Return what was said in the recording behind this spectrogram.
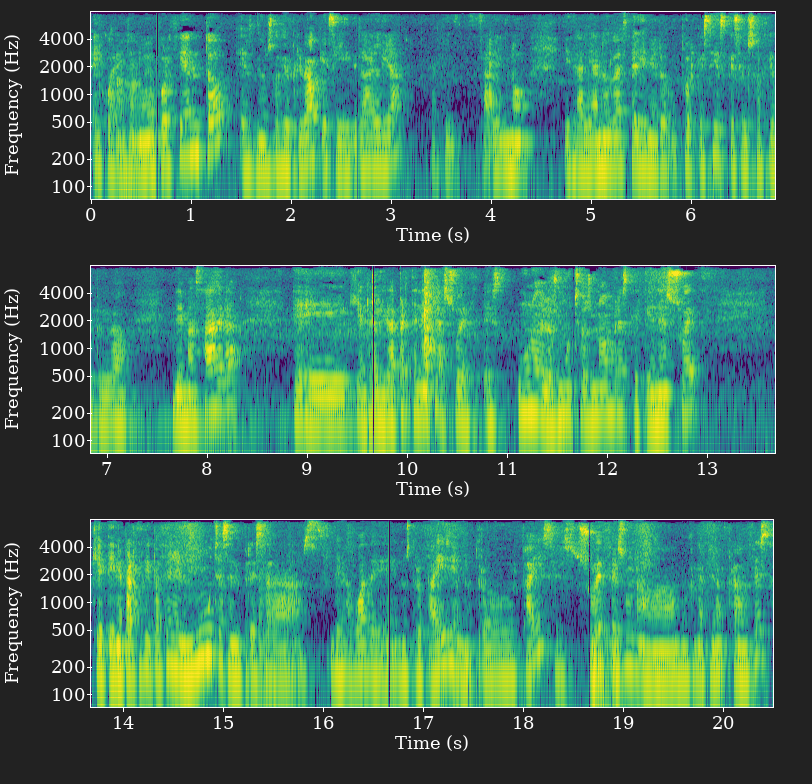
El 49% es de un socio privado, que es Hidralia. Aquí sale, no, Hidralia no da este dinero porque sí, es que es el socio privado de Masagra, eh, que en realidad pertenece a Suez. Es uno de los muchos nombres que tiene Suez, que tiene participación en muchas empresas de agua de nuestro país y en otros países. Suez es una multinacional francesa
